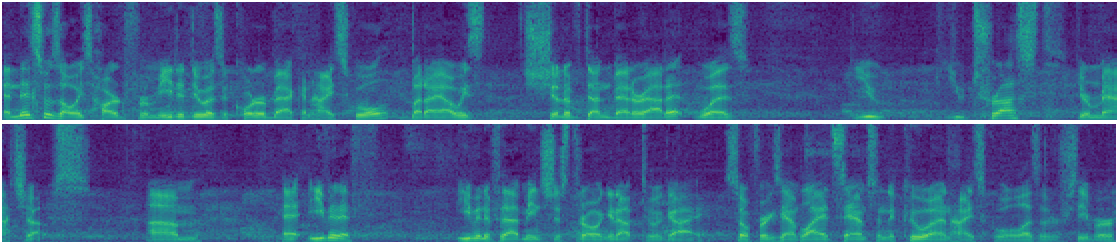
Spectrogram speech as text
and this was always hard for me to do as a quarterback in high school, but I always should have done better at it. Was you you trust your matchups, um, even if even if that means just throwing it up to a guy. So, for example, I had Samson Nakua in high school as a receiver.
